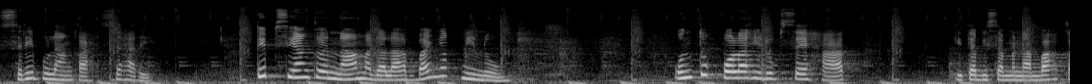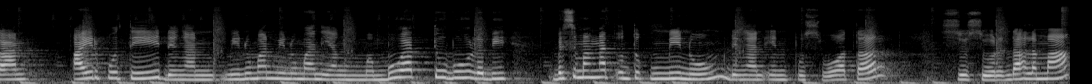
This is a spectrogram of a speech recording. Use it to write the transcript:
1000 langkah sehari. Tips yang keenam adalah banyak minum. Untuk pola hidup sehat, kita bisa menambahkan air putih dengan minuman-minuman yang membuat tubuh lebih bersemangat untuk minum dengan infus water, susu rendah lemak,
